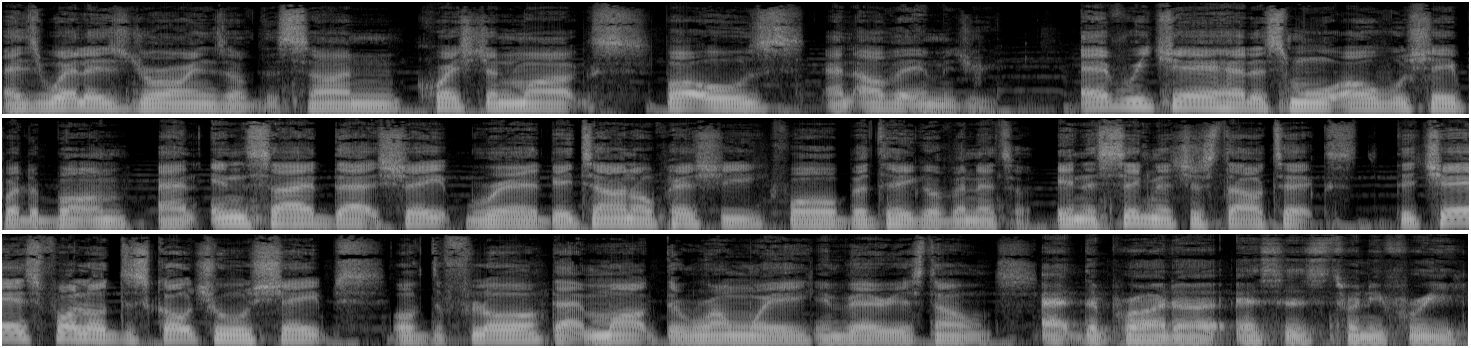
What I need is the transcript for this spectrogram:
as well as drawings of the sun, question marks, bottles, and other imagery. Every chair had a small oval shape at the bottom, and inside that shape read Gaetano Pesce for Bottega Veneta in a signature style text. The chairs followed the sculptural shapes of the floor that marked the runway in various tones. At the Prada SS23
